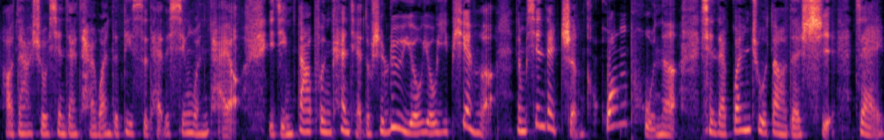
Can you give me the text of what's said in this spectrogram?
好，大家说现在台湾的第四台的新闻台哦，已经大部分看起来都是绿油油一片了。那么现在整个光谱呢，现在关注到的是在。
